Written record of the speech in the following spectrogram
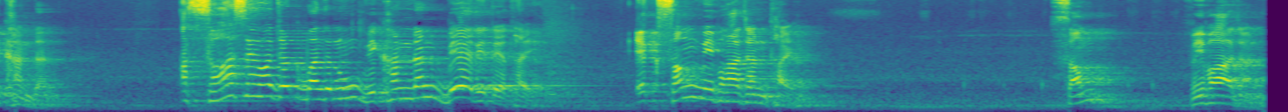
વિખંડન. આ સહસંયોજક બંધનું વિખંડન બે રીતે થાય. એક સમ વિભાજન થાય. સમ વિભાજન.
